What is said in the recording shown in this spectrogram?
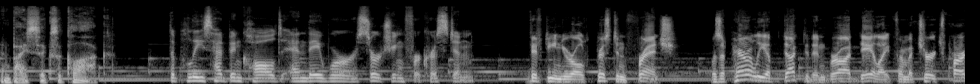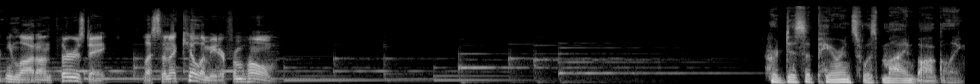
And by six o'clock, the police had been called and they were searching for Kristen. 15 year old Kristen French was apparently abducted in broad daylight from a church parking lot on Thursday, less than a kilometer from home. Her disappearance was mind boggling.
